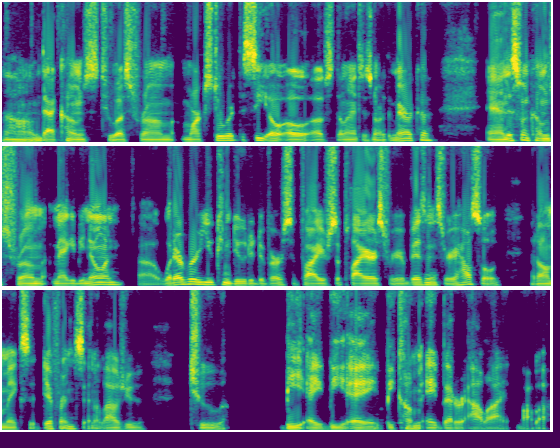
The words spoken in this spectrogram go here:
Um, that comes to us from Mark Stewart, the COO of Stellantis North America. And this one comes from Maggie B. Nolan. Uh, whatever you can do to diversify your suppliers for your business or your household, it all makes a difference and allows you to be a BA, become a better ally, Baba.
